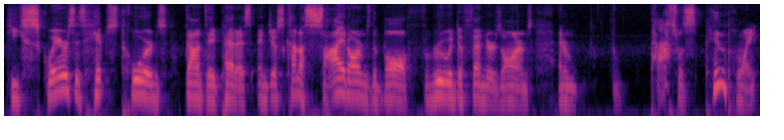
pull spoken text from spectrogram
he squares his hips towards Dante Pettis and just kind of sidearms the ball through a defender's arms. And the pass was pinpoint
